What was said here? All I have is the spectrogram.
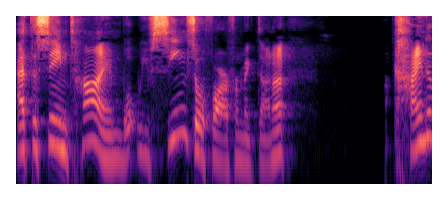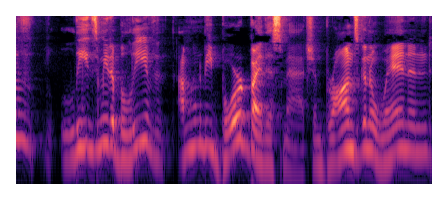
At the same time, what we've seen so far from McDonough kind of leads me to believe that I'm going to be bored by this match and Bron's going to win and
